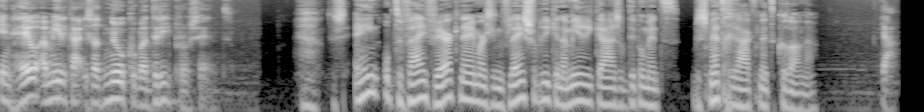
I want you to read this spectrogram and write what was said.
In heel Amerika is dat 0,3 Ja, dus één op de vijf werknemers in vleesfabrieken in Amerika is op dit moment besmet geraakt met corona. Ja.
